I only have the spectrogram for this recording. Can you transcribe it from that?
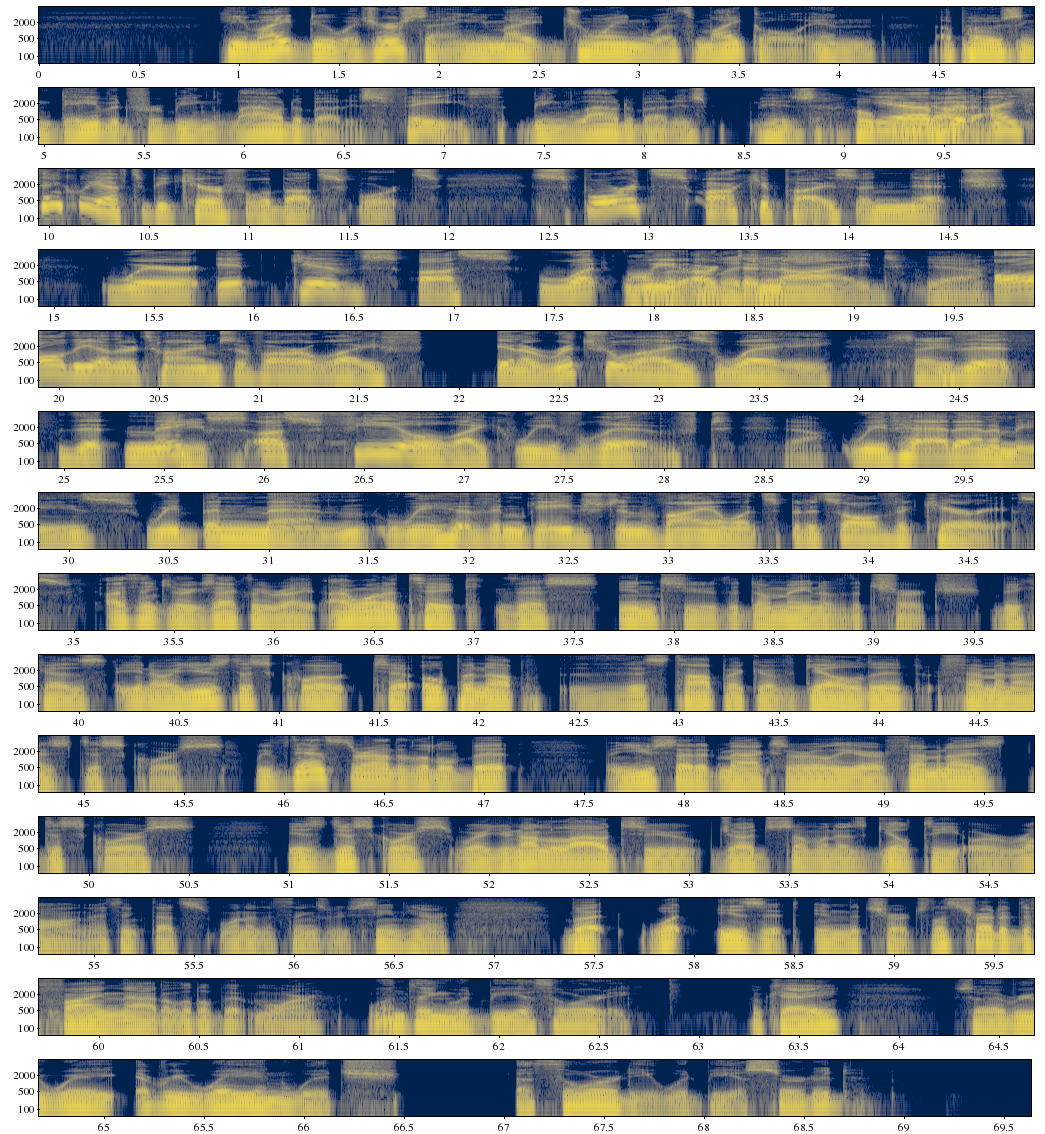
He might do what you're saying. He might join with Michael in opposing David for being loud about his faith, being loud about his his hope yeah, in God. but I think we have to be careful about sports. Sports occupies a niche where it gives us what All we are denied yeah. all the other times of our life in a ritualized way Safe. that that makes us feel like we've lived. yeah. We've had enemies, we've been men, we have engaged in violence, but it's all vicarious. I think you're exactly right. I want to take this into the domain of the church because, you know, I use this quote to open up this topic of gelded, feminized discourse. We've danced around a little bit, and you said it, Max, earlier. Feminized discourse is discourse where you're not allowed to judge someone as guilty or wrong. I think that's one of the things we've seen here. But what is it in the church? Let's try to define that a little bit more. One thing would be authority. Okay? So every way every way in which authority would be asserted,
